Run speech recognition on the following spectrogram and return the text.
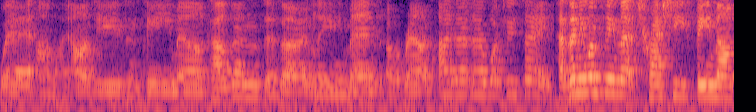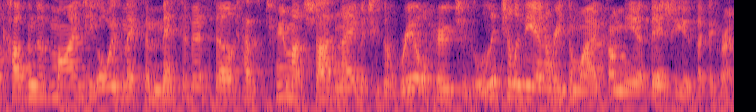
Where are my aunties and female cousins? There's only men around. I don't know what to say. Has anyone seen that trashy female cousin of mine? She always makes a mess of herself, has too much Chardonnay, but she's a real hoot. She's literally the only reason why I come here. There she is. Okay, great.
